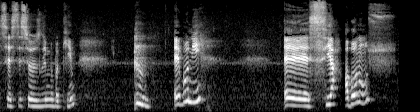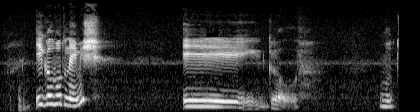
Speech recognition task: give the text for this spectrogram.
Sesli sözlüğüme bakayım. Ebony e, siyah abonos Eaglewood neymiş? Eagle Wood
